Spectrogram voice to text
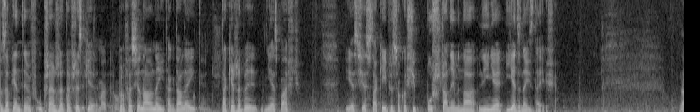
zapiętym w uprzęże te wszystkie 10 metrów. profesjonalne i tak dalej, takie, żeby nie spaść. Jest się z takiej wysokości puszczanym na linię jednej, zdaje się. No,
